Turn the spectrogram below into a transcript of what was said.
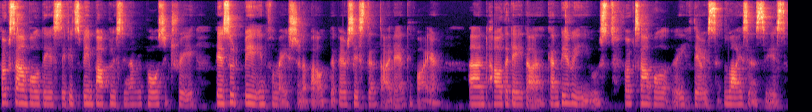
For example, this, if it's been published in a repository, there should be information about the persistent identifier and how the data can be reused. For example, if there is licenses,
